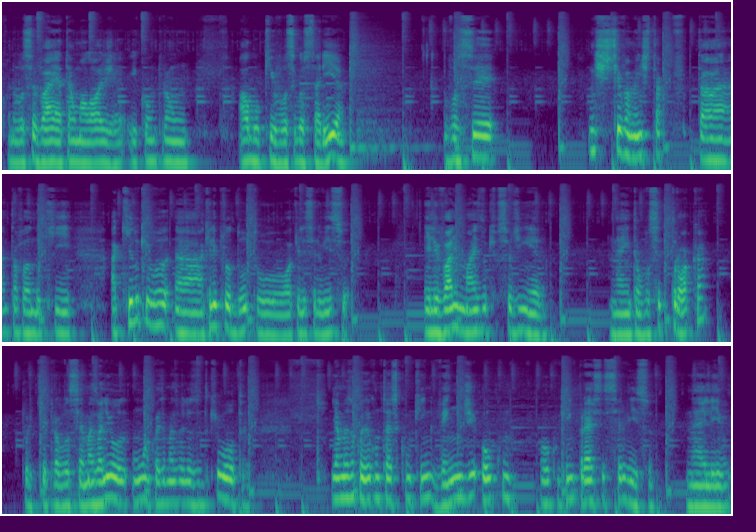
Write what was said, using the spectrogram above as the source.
quando você vai até uma loja e compra um, algo que você gostaria, você instintivamente está tá, tá falando que aquilo que uh, aquele produto ou aquele serviço ele vale mais do que o seu dinheiro, né? Então você troca porque para você é mais valioso, uma coisa é mais valiosa do que o outro. E a mesma coisa acontece com quem vende ou com, ou com quem presta esse serviço, né? Ele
